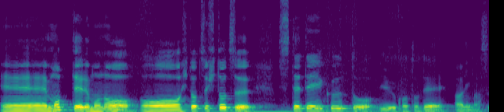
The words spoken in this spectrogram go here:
えー、持っているものを一つ一つ捨てていくということであります。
